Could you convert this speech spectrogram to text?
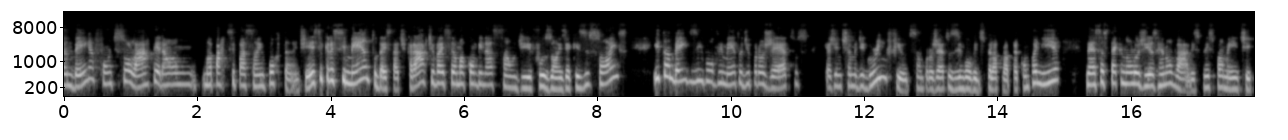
também a fonte solar terá um, uma participação importante. Esse crescimento da Statcraft vai ser uma combinação de fusões e aquisições e também desenvolvimento de projetos que a gente chama de Greenfield, são projetos desenvolvidos pela própria companhia nessas tecnologias renováveis, principalmente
